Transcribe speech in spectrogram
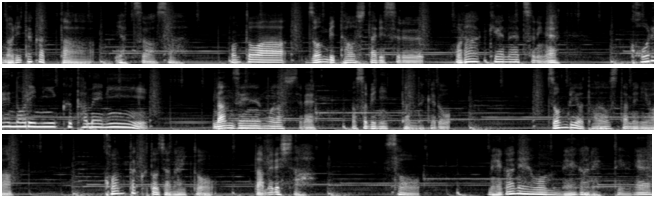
乗りたかったやつはさ本当はゾンビ倒したりするホラー系のやつにねこれ乗りに行くために何千円も出してね遊びに行ったんだけどゾンビを倒すためにはコンタクトじゃないとダメでした。そう。メガネオンメガネっていうね。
